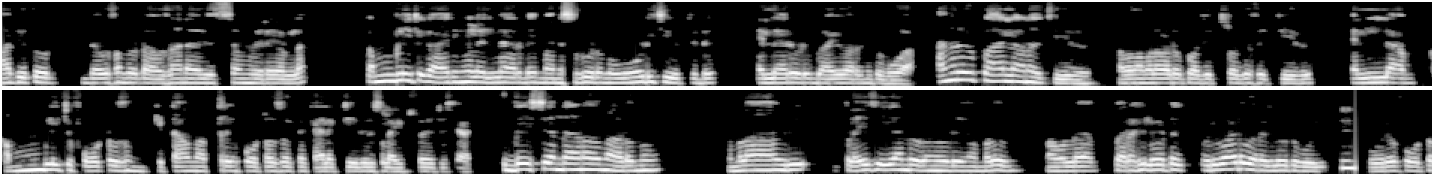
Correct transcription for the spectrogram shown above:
ആദ്യത്തെ ദിവസം തൊട്ട് അവസാന ദിവസം വരെയുള്ള കംപ്ലീറ്റ് കാര്യങ്ങൾ എല്ലാവരുടെയും മനസ്സുകൂടെ ഒന്ന് ഓടിച്ചു വിട്ടിട്ട് എല്ലാവരോടും ബൈ പറഞ്ഞിട്ട് പോവാ. അങ്ങനെ ഒരു പ്ലാനിലാണ് അത് ചെയ്തത്. അപ്പൊ നമ്മളവിടെ പ്രൊജക്ടർ ഒക്കെ സെറ്റ് ചെയ്ത് എല്ലാം കംപ്ലീറ്റ് ഫോട്ടോസും കിട്ടാവുന്ന അത്രയും ഫോട്ടോസ് ഒക്കെ കളക്ട് ചെയ്ത് ഒരു സ്ലൈഡ് ഷോ ആയിട്ട് സ്റ്റാർട്ട് ഉദ്ദേശിച്ചത് എന്താണോ അത് നടന്നു. നമ്മൾ ആ ഒരു പ്ലേ ചെയ്യാൻ തുടങ്ങിയോടെ നമ്മൾ നമ്മളെ പിറകിലോട്ട് ഒരുപാട് പിറകിലോട്ട് പോയി. ഓരോ ഫോട്ടോ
